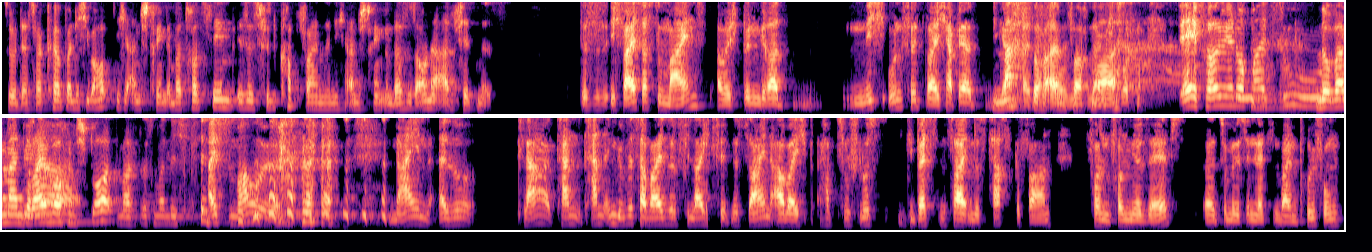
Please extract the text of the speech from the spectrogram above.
So, das war körperlich überhaupt nicht anstrengend, aber trotzdem ist es für den Kopf wahnsinnig anstrengend und das ist auch eine Art Fitness. das ist, ich weiß, was du meinst, aber ich bin gerade nicht unfit, weil ich habe ja die ganze Mach's Zeit doch einfach mal. Sport. Dave, hör mir doch mal zu, Nur weil man drei Wochen. Sport macht, ist man nicht fit. Halt's Maul. Nein, also klar, kann, kann in gewisser Weise vielleicht Fitness sein, aber ich habe zum Schluss die besten Zeiten des Tags gefahren von, von mir selbst, äh, zumindest in den letzten beiden Prüfungen.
